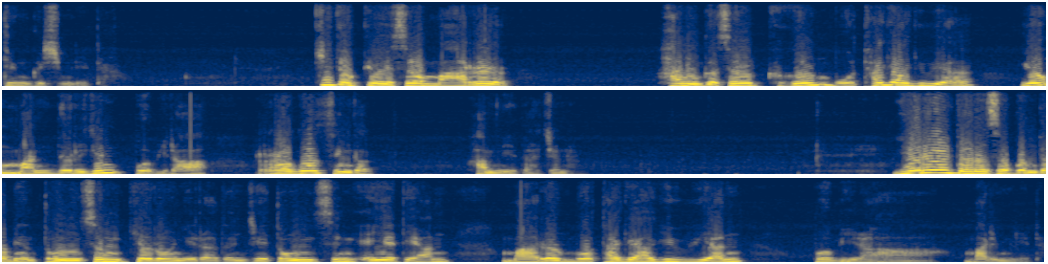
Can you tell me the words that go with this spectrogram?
된 것입니다. 기독교에서 말을 하는 것을 그걸 못하게 하기 위하여 만들어진 법이라 라고 생각합니다. 저는. 예를 들어서 본다면 동성 결혼이라든지 동성애에 대한 말을 못하게 하기 위한 법이라 말입니다.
